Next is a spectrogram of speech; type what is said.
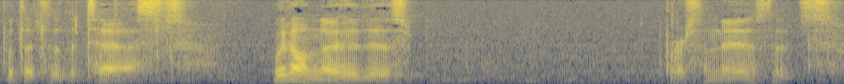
Put that to the test. We don't know who this person is that's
